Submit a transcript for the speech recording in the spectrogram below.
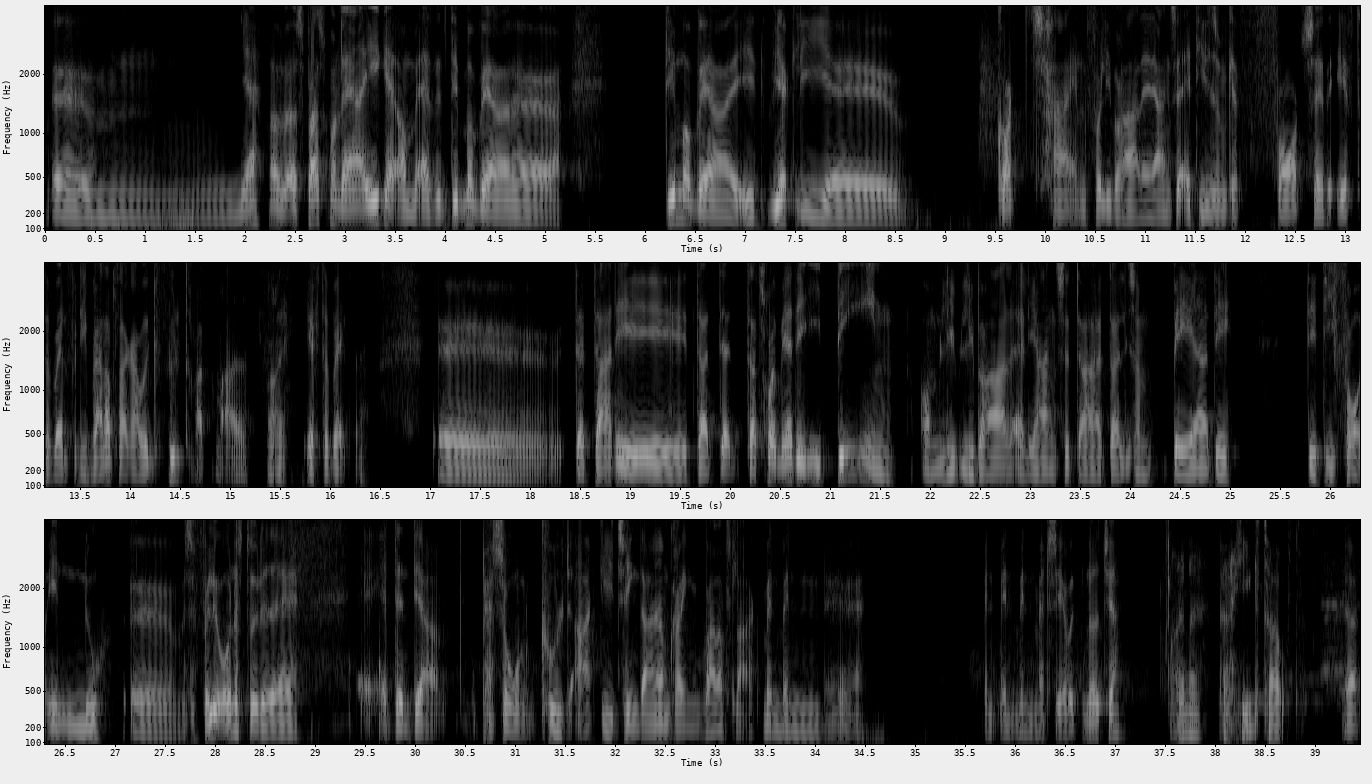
Øhm, ja, og, og spørgsmålet er ikke om, at det må være, det må være et virkelig øh, godt tegn for Liberale Alliance, at de ligesom kan fortsætte efter valg, fordi Vandopslag har jo ikke fyldt ret meget Nej. efter valget. Øh, der, der, er det, der, der, der tror jeg mere, det er ideen om Liberale Alliance, der, der ligesom bærer det, det de får ind nu. Øh, selvfølgelig understøttet af, af den der personkultagtige ting, der er omkring vandopslag, men, men, øh, men, men, men man ser jo ikke noget til ham. Nej, nej, der er helt tavst. Ja.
